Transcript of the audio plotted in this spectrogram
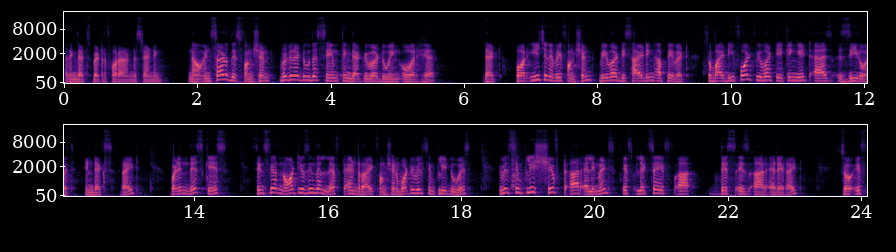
I think that's better for our understanding. Now inside of this function, we're going to do the same thing that we were doing over here. That for each and every function, we were deciding a pivot. So by default, we were taking it as zeroth index, right? But in this case, since we are not using the left and right function, what we will simply do is, we will simply shift our elements. If let's say if uh, this is our array, right? So if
